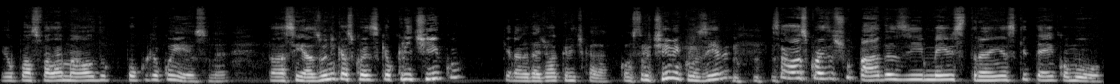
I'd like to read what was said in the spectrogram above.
eu posso falar mal do pouco que eu conheço, né? Então, assim, as únicas coisas que eu critico, que na verdade é uma crítica construtiva, inclusive, são as coisas chupadas e meio estranhas que tem, como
